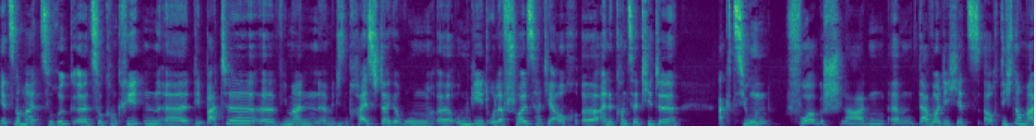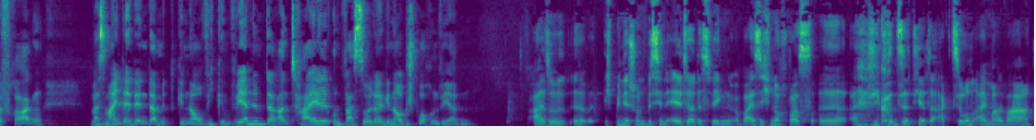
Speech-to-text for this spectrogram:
Jetzt nochmal zurück äh, zur konkreten äh, Debatte, äh, wie man äh, mit diesen Preissteigerungen äh, umgeht. Olaf Scholz hat ja auch äh, eine konzertierte Aktion vorgeschlagen. Ähm, da wollte ich jetzt auch dich nochmal fragen, was meint er denn damit genau? Wie, wer nimmt daran teil und was soll da genau besprochen werden? Also ich bin ja schon ein bisschen älter, deswegen weiß ich noch, was die konzertierte Aktion einmal war.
